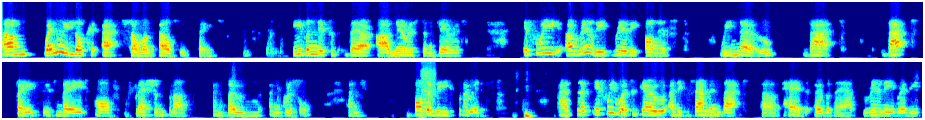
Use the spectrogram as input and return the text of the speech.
Um, when we look at someone else's face, even if they're our nearest and dearest, if we are really, really honest, we know that that face is made of flesh and blood and bone and gristle and bodily fluids. and that if we were to go and examine that uh, head over there really, really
